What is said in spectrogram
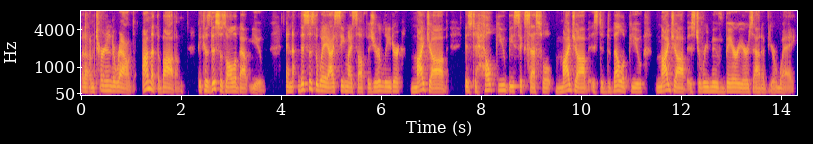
but I'm turning it around. I'm at the bottom because this is all about you. And this is the way I see myself as your leader. My job is to help you be successful. My job is to develop you. My job is to remove barriers out of your way.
